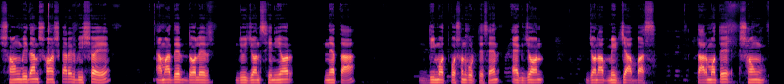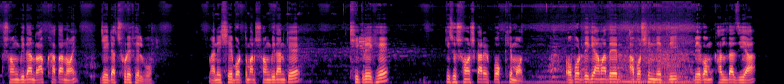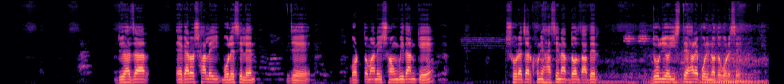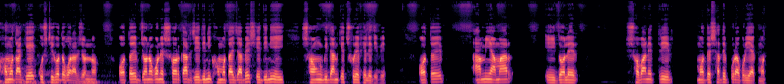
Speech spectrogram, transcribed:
সংবিধান সংস্কারের বিষয়ে আমাদের দলের দুইজন সিনিয়র নেতা দ্বিমত পোষণ করতেছেন। একজন জনাব মির্জা আব্বাস। তার মতে সংবিধান রাফ খাতা নয় যে এটা ছুঁড়ে ফেলব। মানে সে বর্তমান সংবিধানকে ঠিক রেখে কিছু সংস্কারের পক্ষে মত। অপরদিকে আমাদের আপসীন নেত্রী বেগম খালদা জিয়া দুই এগারো সালেই বলেছিলেন যে, বর্তমান এই সংবিধানকে স্বৈরাচার খুনি হাসিনার দল তাদের দলীয় ইশতেহারে পরিণত করেছে ক্ষমতাকে কুষ্ঠিগত করার জন্য। অতএব জনগণের সরকার যেদিনই ক্ষমতায় যাবে, সেদিনই এই সংবিধানকে ছুঁড়ে ফেলে দেবে। অতএব আমি আমার এই দলের সভানেত্রীর মতের সাথে পুরাপুরি একমত।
